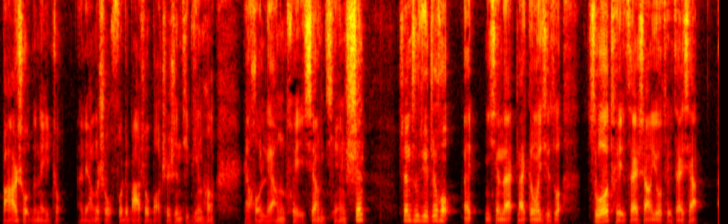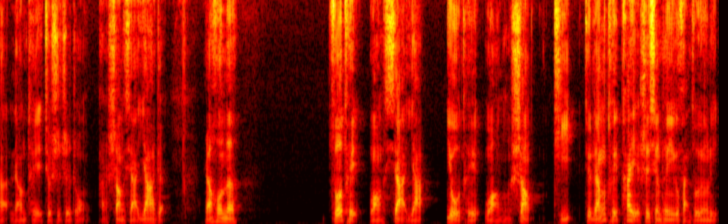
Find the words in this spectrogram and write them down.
把手的那一种，两个手扶着把手，保持身体平衡，然后两腿向前伸，伸出去之后，哎，你现在来跟我一起做，左腿在上，右腿在下啊，两腿就是这种啊上下压着，然后呢，左腿往下压，右腿往上提，就两个腿它也是形成一个反作用力，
